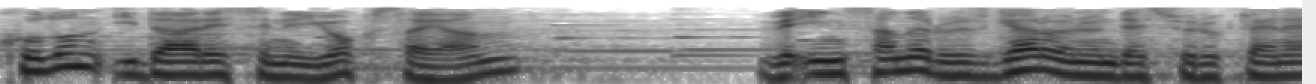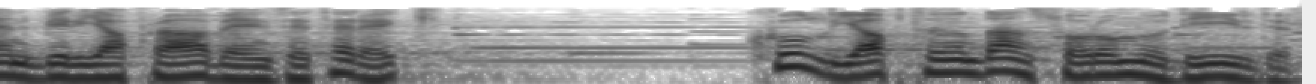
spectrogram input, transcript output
kulun idaresini yok sayan ve insanı rüzgar önünde sürüklenen bir yaprağa benzeterek, kul yaptığından sorumlu değildir.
